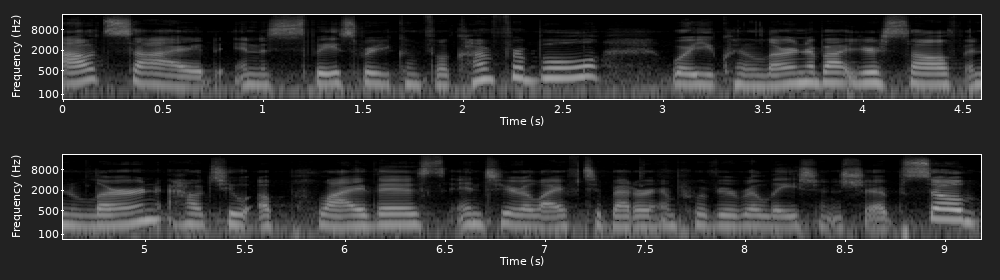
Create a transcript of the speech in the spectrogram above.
outside in a space where you can feel comfortable, where you can learn about yourself and learn how to apply this into your life to better improve your relationship. So,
